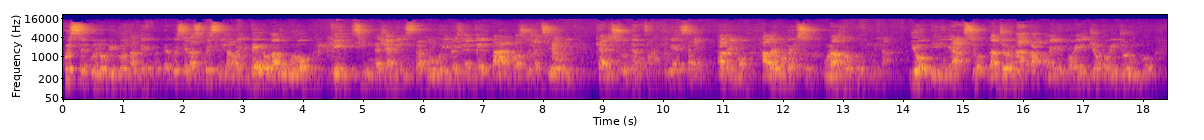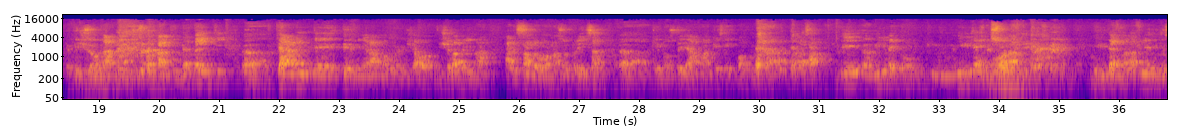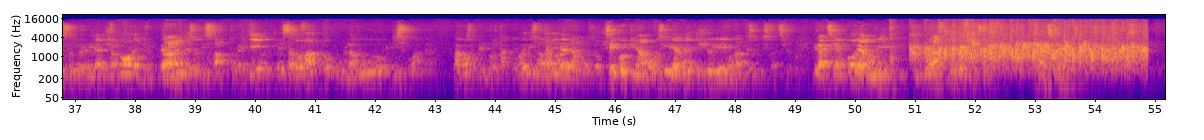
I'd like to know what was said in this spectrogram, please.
questo è quello più importante che dobbiamo, questo è, la, questo, diciamo, è il vero lavoro che sindaci, amministratori, presidente del parco, associazioni, che adesso dobbiamo fare. Diversamente avremo, avremo perso un'altra opportunità. Io vi ringrazio, la giornata, o meglio il pomeriggio è un pomeriggio lungo perché ci sono tanti, ci sono tanti interventi, eh, chiaramente termineranno, come diceva, diceva prima Alessandro, con una sorpresa eh, che non svegliamo anche se qualcuno già, la sa e eh, vi ripeto mm, mi ritengo, alla, mi ritengo alla fine di questo 2019 veramente soddisfatto perché è stato fatto un lavoro di squadra. La cosa più importante poi i risultati verranno. Se continuiamo così realmente ci toglieremo tante soddisfazioni. Grazie ancora e auguri di buona fine grazie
